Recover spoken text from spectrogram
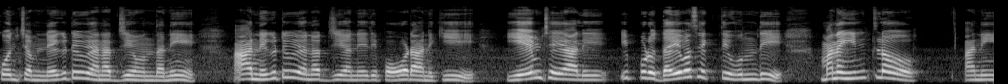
కొంచెం నెగిటివ్ ఎనర్జీ ఉందని ఆ నెగిటివ్ ఎనర్జీ అనేది పోవడానికి ఏం చేయాలి? ఇప్పుడు దైవశక్తి ఉంది మన ఇంట్లో అని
